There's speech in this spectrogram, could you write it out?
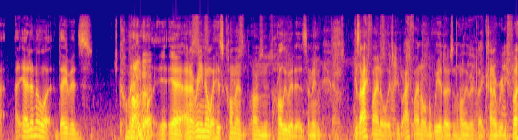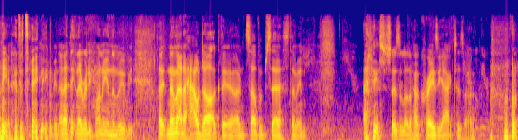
I I don't know what David's comment. On, yeah, I don't really know what his comment on Hollywood is. I mean, because I find all these people, I find all the weirdos in Hollywood like kind of really funny and entertaining. I mean, and I think they're really funny in the movie. Like no matter how dark they are and self-obsessed. I mean, I think it just shows a lot of how crazy actors are.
